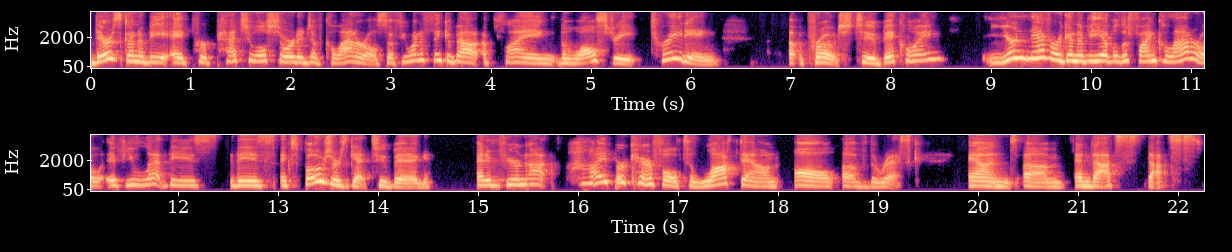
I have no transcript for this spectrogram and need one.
there's going to be a perpetual shortage of collateral. So if you want to think about applying the Wall Street trading approach to Bitcoin, you're never going to be able to find collateral if you let these these exposures get too big. And if you're not hyper careful to lock down all of the risk. And um, and that's that's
